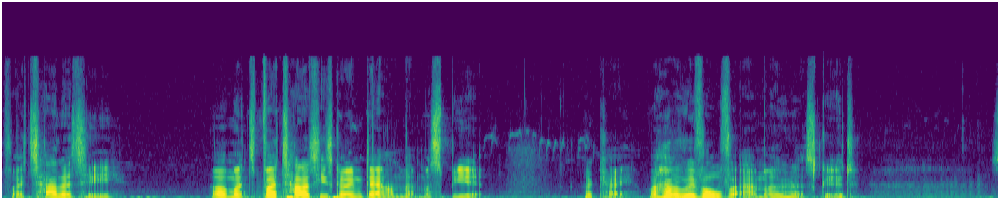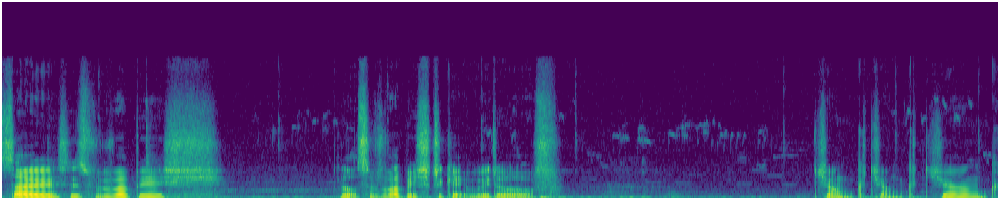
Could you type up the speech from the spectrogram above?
Vitality. Oh, my vitality's going down. That must be it. Okay. I have a revolver ammo. That's good. So this is rubbish. Lots of rubbish to get rid of. Junk, junk, junk.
